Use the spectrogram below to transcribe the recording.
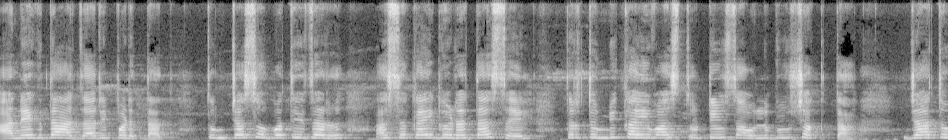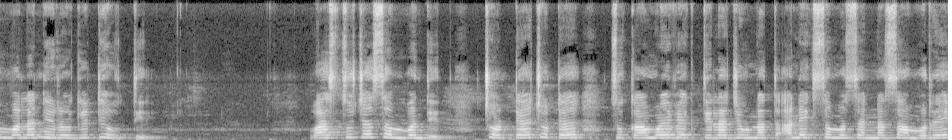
अनेकदा आजारी पडतात. तुमच्यासोबतही जर असं काही घडत असेल तर तुम्ही काही वास्तू टिप्स अवलंबू शकता ज्या तुम्हाला निरोगी ठेवतील. वास्तूच्या संबंधित छोट्या छोट्या चुकामुळे व्यक्तीला जीवनात अनेक समस्यांना सामोरे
